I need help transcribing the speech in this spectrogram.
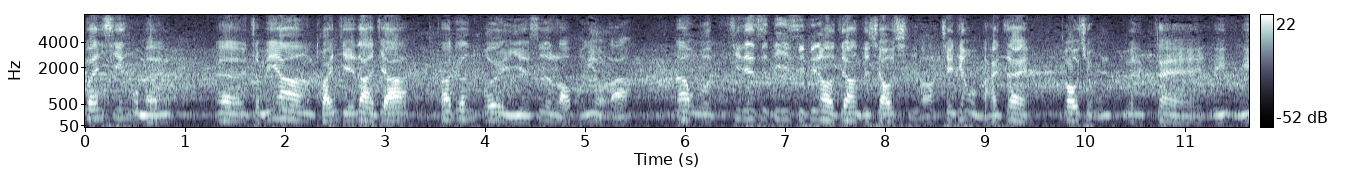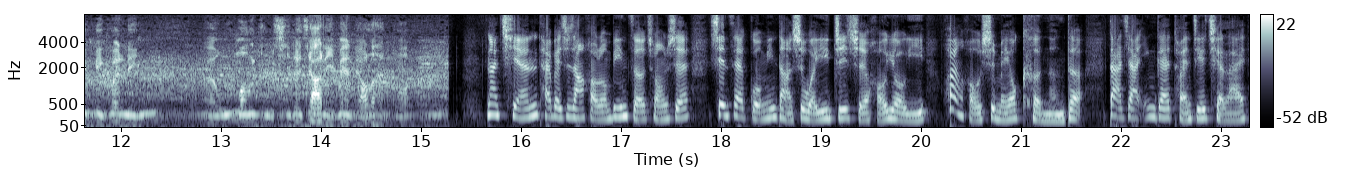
关心我们，呃，怎么样团结大家。”他跟侯友宜也是老朋友啦。那我今天是第一次听到这样的消息啊。前天我们还在高雄，跟在林林炳坤林呃吴盟主席的家里面聊了很多。那前台北市长郝龙斌则重申，现在国民党是唯一支持侯友宜，换侯是没有可能的。大家应该团结起来，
